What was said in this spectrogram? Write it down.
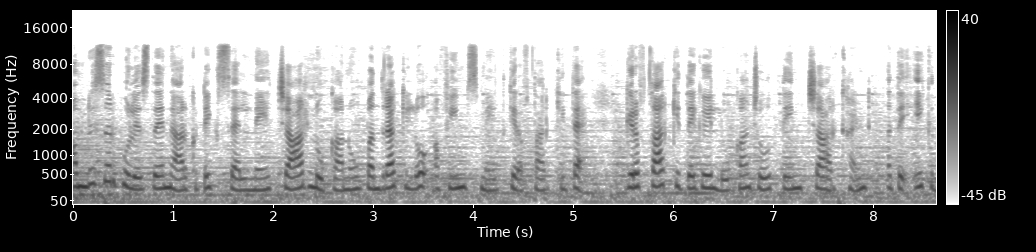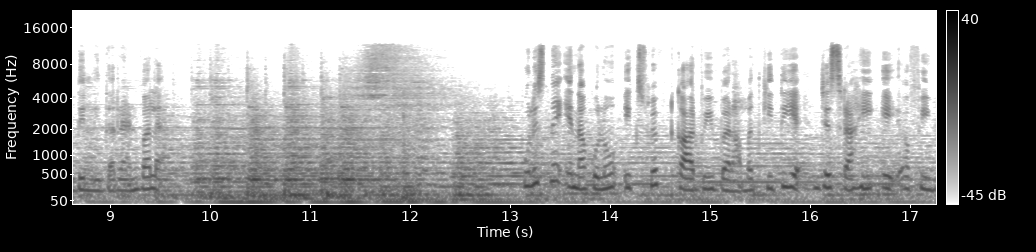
ਅੰਮ੍ਰਿਤਸਰ ਪੁਲਿਸ ਦੇ ਨਾਰਕੋਟਿਕ ਸੈੱਲ ਨੇ 4 ਲੋਕਾਂ ਨੂੰ 15 ਕਿਲੋ ਅਫੀਮ ਸਮੇਤ ਗ੍ਰਿਫਤਾਰ ਕੀਤਾ ਹੈ। ਗ੍ਰਿਫਤਾਰ ਕੀਤੇ ਗਏ ਲੋਕਾਂ 'ਚੋਂ 3 ਝਾਰਖੰਡ ਅਤੇ ਇੱਕ ਦਿੱਲੀ ਦਾ ਰਹਿਣ ਵਾਲਾ ਹੈ। ਪੁਲਿਸ ਨੇ ਇਹਨਾਂ ਕੋਲੋਂ ਇੱਕ ਸਵਿਫਟ ਕਾਰ ਵੀ ਬਰਾਮਦ ਕੀਤੀ ਹੈ, ਜਿਸ ਰਾਹੀਂ ਇਹ ਅਫੀਮ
